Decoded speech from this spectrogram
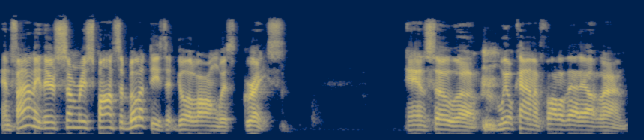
And finally, there's some responsibilities that go along with grace. And so uh, we'll kind of follow that outline.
